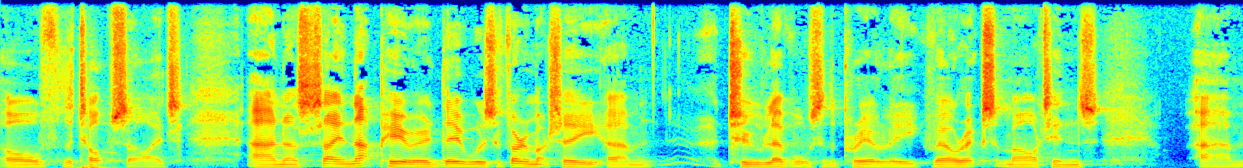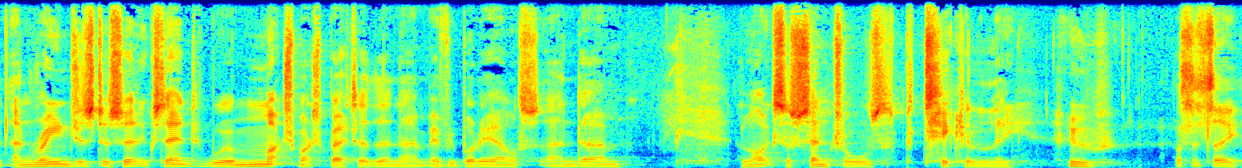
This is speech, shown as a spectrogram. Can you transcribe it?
of the top sides. And as I say, in that period, there was very much a um, two levels of the Premier League. Vale St Martin's um, and Rangers, to a certain extent, were much, much better than um, everybody else. And um, the likes of Centrals, particularly, who, as I say,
